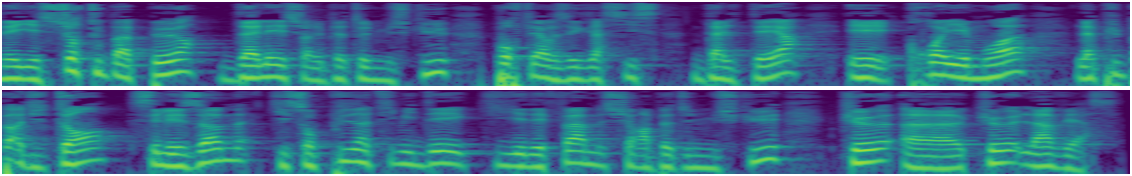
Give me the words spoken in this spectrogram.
n'ayez surtout pas peur d'aller sur les plateaux de muscu pour faire vos exercices d'alter. Et croyez-moi, la plupart du temps, c'est les hommes qui sont plus intimidés qu'il y ait des femmes sur un plateau de muscu que, euh, l'inverse.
